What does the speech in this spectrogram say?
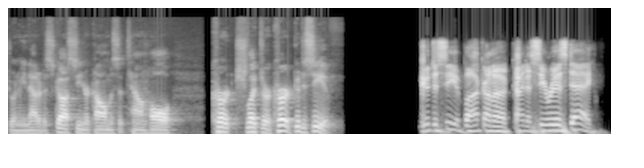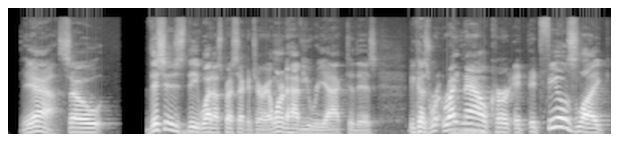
Joining me now to discuss, senior columnist at Town Hall, Kurt Schlichter. Kurt, good to see you. Good to see you, Buck, on a kind of serious day. Yeah. So this is the White House press secretary. I wanted to have you react to this because r- right now, Kurt, it, it, feels like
